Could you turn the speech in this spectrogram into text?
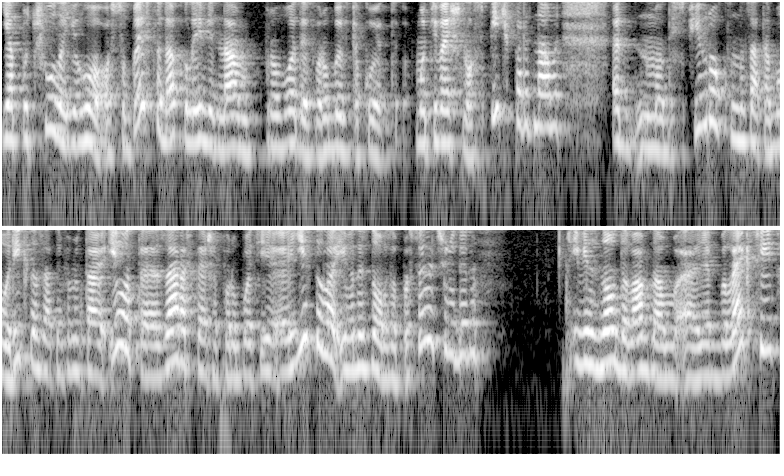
я почула його особисто, да, коли він нам проводив, робив от motivational speech перед нами, е, ну, десь півроку назад або рік назад, не пам'ятаю. І от е, зараз теж я по роботі е, їздила, і вони знову запросили цю людину. І він знов давав нам якби лекції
